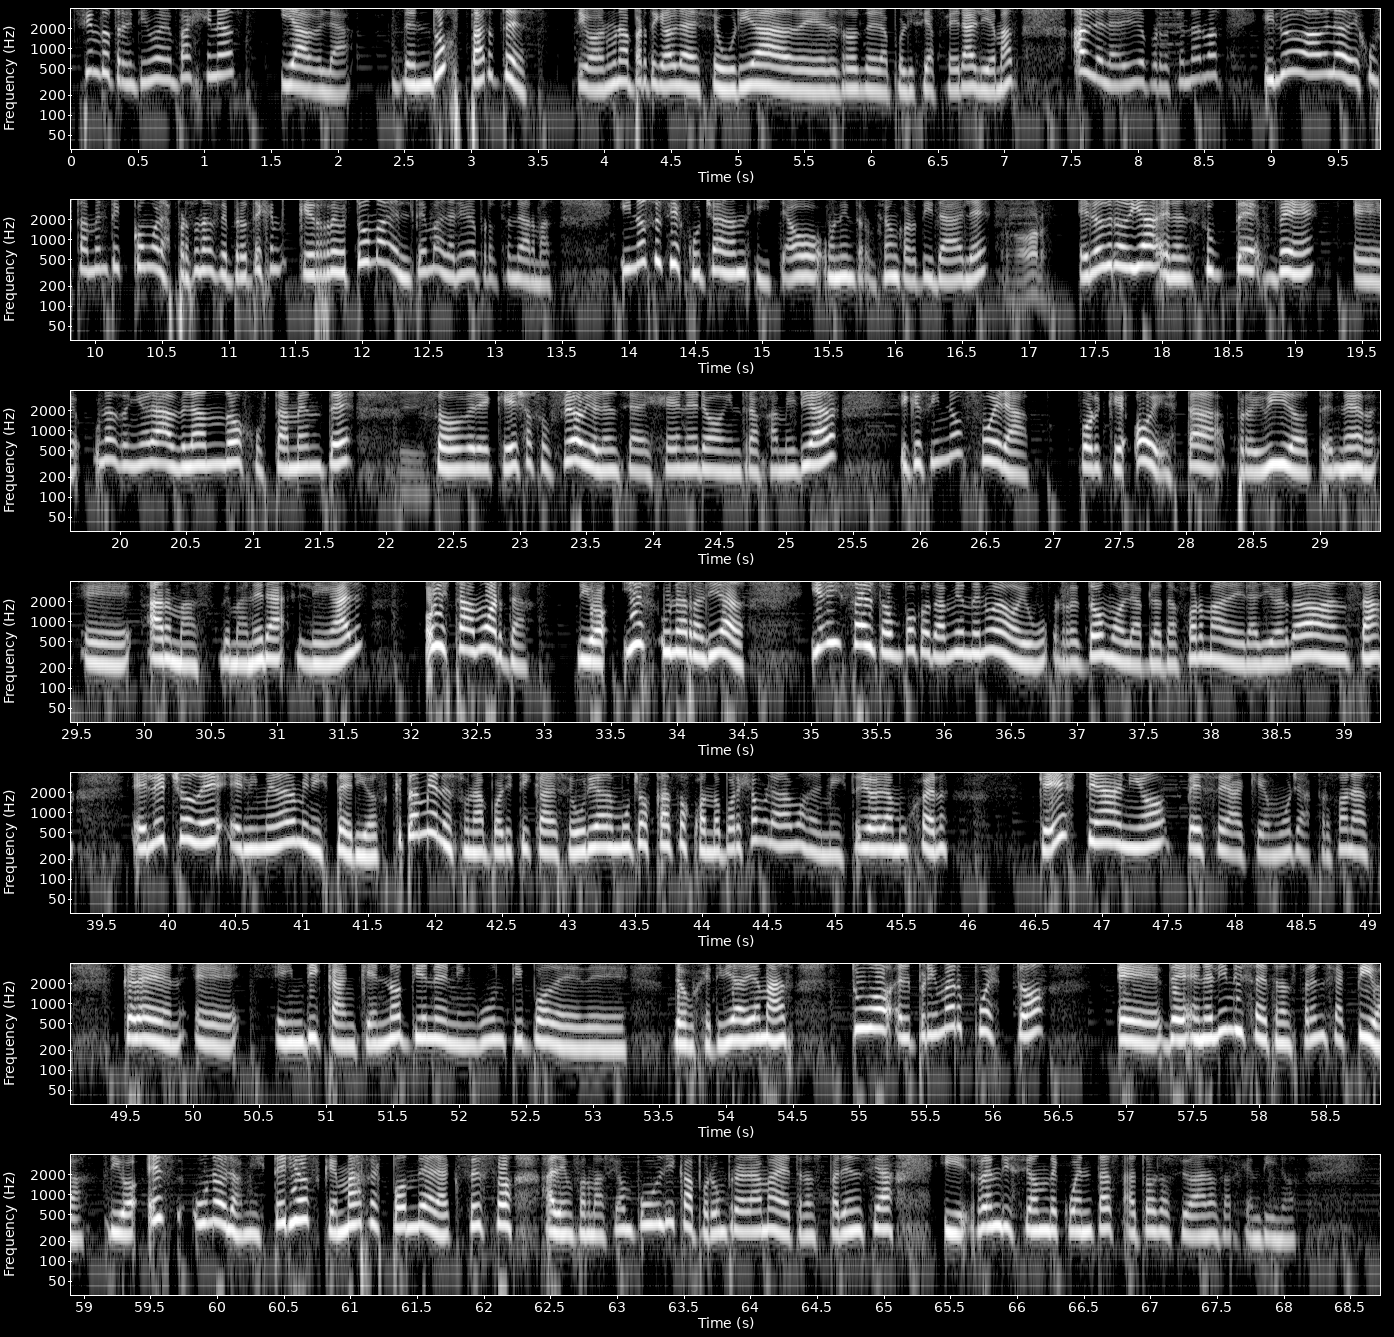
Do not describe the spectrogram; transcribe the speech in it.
139 páginas y habla en dos partes. Digo, en una parte que habla de seguridad, del rol de la Policía Federal y demás, habla de la libre portación de armas y luego habla de justamente cómo las personas se protegen, que retoma el tema de la libre portación de armas. Y no sé si escucharon, y te hago una interrupción cortita, Ale, Por favor. el otro día en el subte ve eh, una señora hablando justamente Sí. sobre que ella sufrió violencia de género intrafamiliar y que si no fuera porque hoy está prohibido tener eh, armas de manera legal, hoy estaba muerta. Digo, y es una realidad. Y ahí salta un poco también de nuevo, y retomo la plataforma de la libertad avanza, el hecho de eliminar ministerios, que también es una política de seguridad en muchos casos, cuando por ejemplo hablamos del Ministerio de la Mujer, que este año, pese a que muchas personas creen eh, e indican que no tiene ningún tipo de, de- de objetividad y demás, tuvo el primer puesto eh, de- en el índice de transparencia activa. Digo, es uno de los ministerios que más responde al acceso a la información pública por un programa de transparencia y rendición de cuentas a todos los ciudadanos argentinos.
